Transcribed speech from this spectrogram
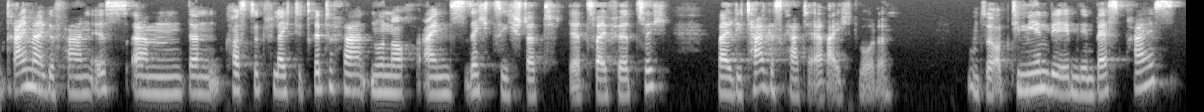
dreimal gefahren ist, ähm, dann kostet vielleicht die dritte Fahrt nur noch 1,60 statt der 2,40, weil die Tageskarte erreicht wurde. Und so optimieren wir eben den Bestpreis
